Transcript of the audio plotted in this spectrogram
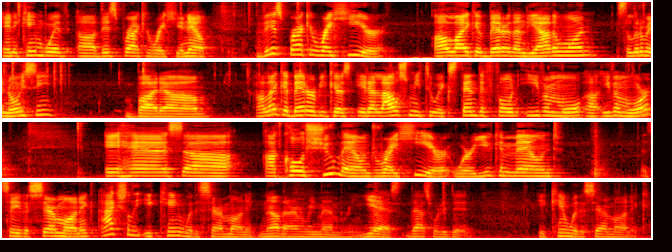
And it came with uh, this bracket right here. Now, this bracket right here, I like it better than the other one. It's a little bit noisy, but um, I like it better because it allows me to extend the phone even more. Uh, even more. It has uh, a cold shoe mount right here where you can mount let's say the Saramonic. Actually, it came with a Saramonic, now that I'm remembering. Yes, that's what it did. It came with a Saramonic.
